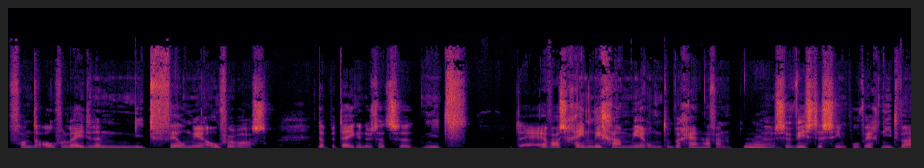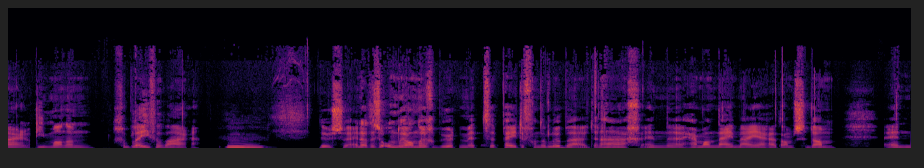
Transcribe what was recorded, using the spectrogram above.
van de overledenen niet veel meer over was. Dat betekent dus dat ze niet er was geen lichaam meer om te begraven. Nee. Uh, ze wisten simpelweg niet waar die mannen gebleven waren. Hmm. Dus, uh, en dat is onder andere gebeurd met uh, Peter van der Lubbe uit Den Haag en Herman Nijmeijer uit Amsterdam en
